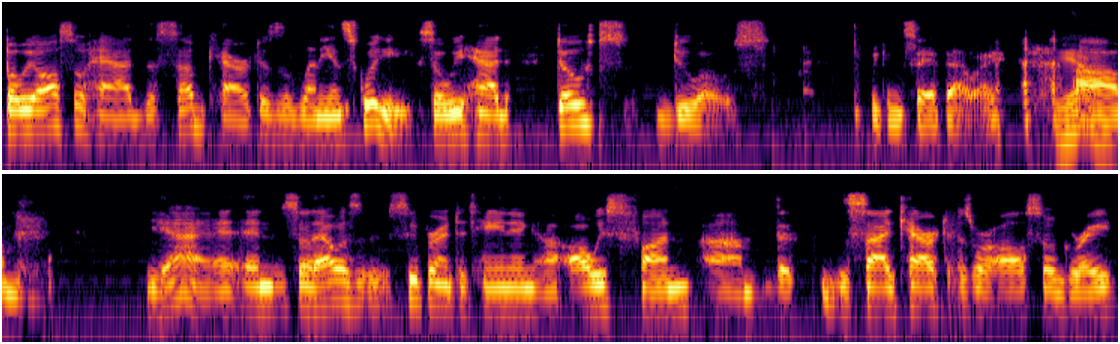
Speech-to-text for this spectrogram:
but we also had the sub characters of Lenny and Squiggy. So we had dose duos, if we can say it that way. Yeah, Um, yeah, and, and so that was super entertaining, uh, always fun. Um, the, the side characters were also great.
